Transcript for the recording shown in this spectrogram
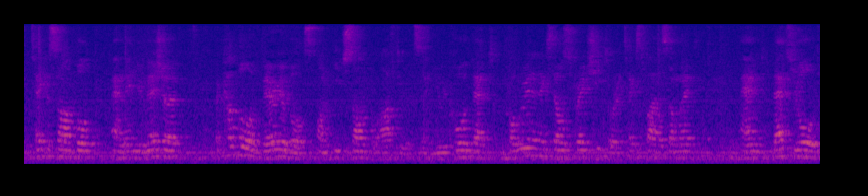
you take a sample and then you measure a couple of variables on each sample afterwards. And you record that probably in an Excel spreadsheet or a text file somewhere. And that's your,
